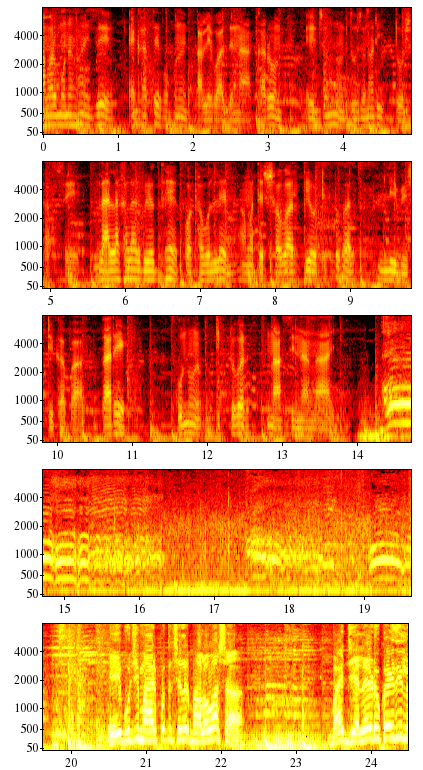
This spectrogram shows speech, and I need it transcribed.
আমার মনে হয় যে এক হাতে কখনোই তালে বাজে না কারণ এর জন্য দুজনেরই দোষ আছে। লালা খালার বিরুদ্ধে কথা বললেন আমাদের সবার প্রিয় টিকটকার লিপস্টিক আপা। তারে কোনো টিকটকার না চিনা নাই। এই বুঝি মায়ের প্রতি ছেলের ভালোবাসা? ভাই জেলে ঢুকাই দিল।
